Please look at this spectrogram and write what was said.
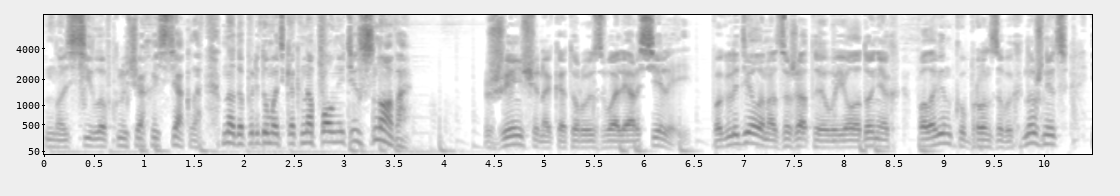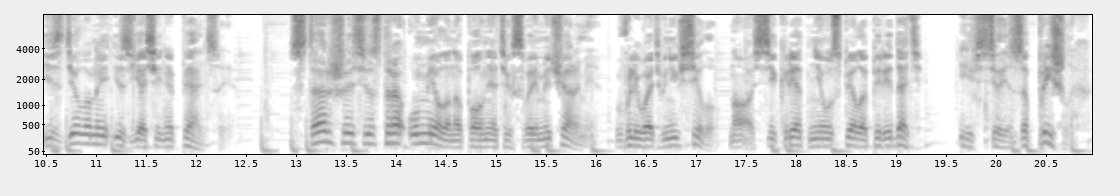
«Но сила в ключах иссякла. Надо придумать, как наполнить их снова». Женщина, которую звали Арселей, поглядела на зажатую в ее ладонях половинку бронзовых ножниц и сделанные из ясеня пяльцы. Старшая сестра умела наполнять их своими чарами, вливать в них силу, но секрет не успела передать. И все из-за пришлых.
